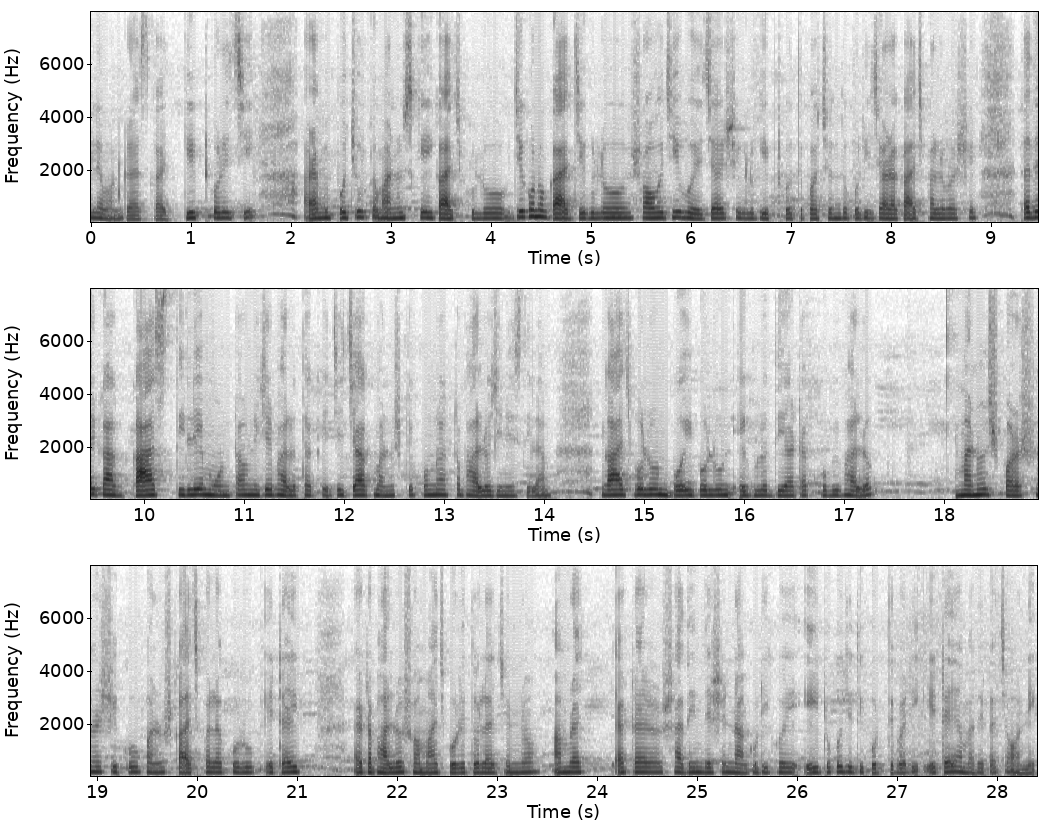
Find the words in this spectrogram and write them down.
লেমন গ্রাস গাছ গিফট করেছি। আর আমি প্রচুর মানুষকে এই গাছগুলো, যে কোনো গাছ যেগুলো সহজেই হয়ে যায়, সেগুলো গিফট করতে পছন্দ করি। যারা গাছ ভালোবাসে, তাদের গাছ দিলে মনটাও নিজের ভালো থাকে যে, যাক, মানুষকে কোনো একটা ভালো জিনিস দিলাম। গাছ বলুন, বই বলুন, এগুলো দেওয়াটা খুবই ভালো। মানুষ পড়াশোনা শিখুক মানুষ গাছপালা করুক এটাই একটা ভালো সমাজ গড়ে তোলার জন্য আমরা একটা স্বাধীন দেশের নাগরিক হয়ে এইটুকু যদি করতে পারি, এটাই আমাদের কাছে অনেক।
